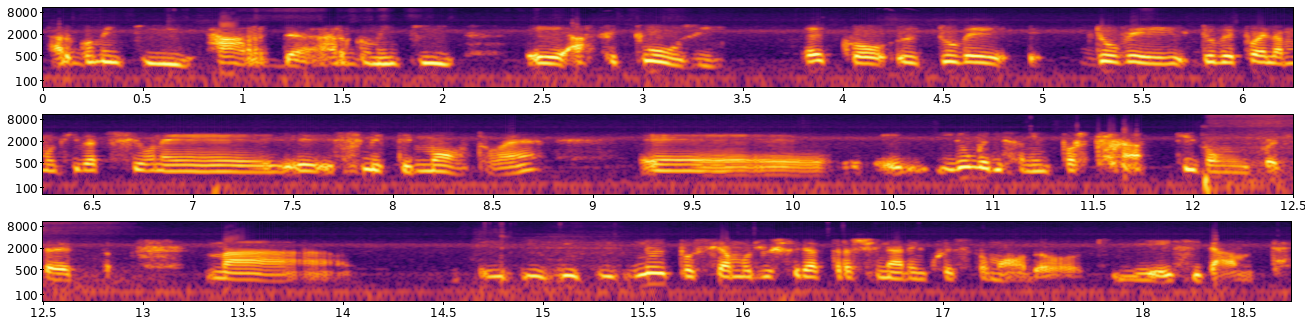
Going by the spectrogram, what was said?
argomenti hard, argomenti eh, affettuosi, ecco eh, dove dove, dove poi la motivazione eh, si mette in moto. Eh? Eh, I numeri sono importanti comunque, certo, ma i, i, i, noi possiamo riuscire a trascinare in questo modo chi è esitante.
